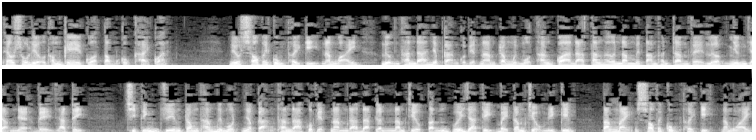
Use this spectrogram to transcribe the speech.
theo số liệu thống kê của Tổng cục Hải quan. Nếu so với cùng thời kỳ năm ngoái, lượng than đá nhập cảng của Việt Nam trong 11 tháng qua đã tăng hơn 58% về lượng nhưng giảm nhẹ về giá trị. Chỉ tính riêng trong tháng 11 nhập cảng than đá của Việt Nam đã đạt gần 5 triệu tấn với giá trị 700 triệu Mỹ Kim, tăng mạnh so với cùng thời kỳ năm ngoái.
